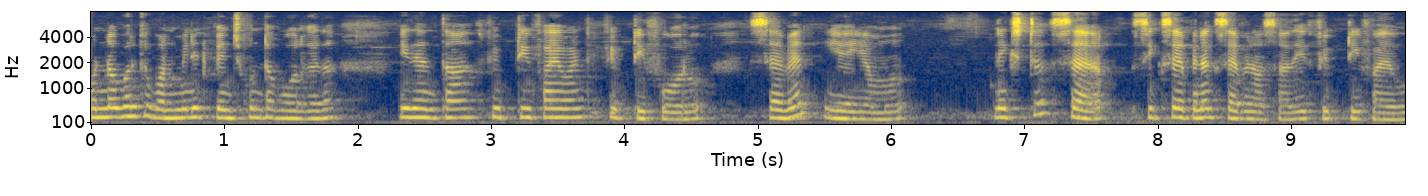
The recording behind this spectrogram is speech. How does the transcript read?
వన్ అవర్కి వన్ మినిట్ పెంచుకుంటా పోవాలి కదా. ఇదెంత? ఫిఫ్టీ ఫైవ్ అంటే fifty four seven AM next సె సిక్స్ అయిపోయినాక సెవెన్ వస్తుంది. ఫిఫ్టీ ఫైవ్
